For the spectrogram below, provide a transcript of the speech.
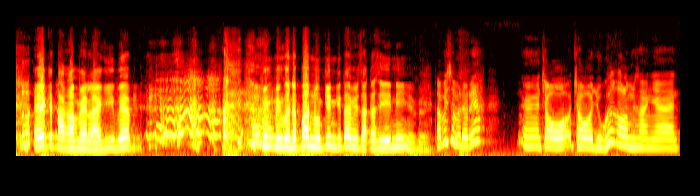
Ayo kita ngamen lagi, Beb. Ming- Minggu depan mungkin kita bisa ke sini gitu. Tapi sebenarnya eh, cowok cowok juga kalau misalnya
